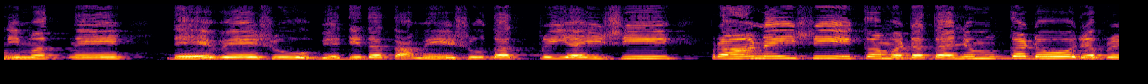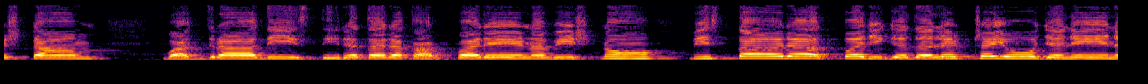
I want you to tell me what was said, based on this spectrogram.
निमग्ने। देवेषु व्यदिततमेषु तत्प्रियैषी प्राणैषी कमटतनुं कठोरपृष्ठां वज्रादिस्थिरतरकर्परेण विष्णो विस्तारात्परिगदलक्षयो जनेन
